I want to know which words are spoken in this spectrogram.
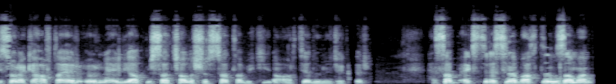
Bir sonraki hafta eğer örneğin 50-60 saat çalışırsa tabii ki yine artıya dönecektir. Hesap ekstresine baktığım zaman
